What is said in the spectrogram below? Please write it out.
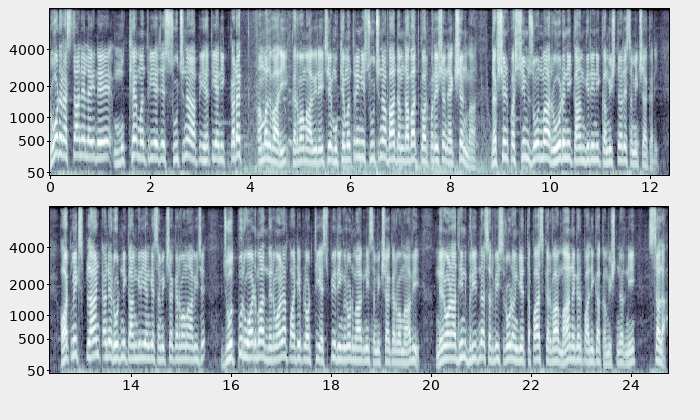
રોડ રસ્તાને લઈને મુખ્યમંત્રીએ જે સૂચના આપી હતી એની કડક અમલવારી કરવામાં આવી રહી છે. મુખ્યમંત્રીની સૂચના બાદ અમદાવાદ કોર્પોરેશન એક્શનમાં દક્ષિણ પશ્ચિમ ઝોનમાં રોડની કામગીરીની કમિશનરે સમીક્ષા કરી. હોટમિક્સ પ્લાન્ટ અને રોડની કામગીરી અંગે સમીક્ષા કરવામાં આવી છે. જોધપુર વોર્ડમાં નિર્વાણા પાર્ટી પ્લોટથી એસપી રિંગ રોડ માર્ગની સમીક્ષા કરવામાં આવી. નિર્માણાધીન બ્રિજના સર્વિસ રોડ અંગે તપાસ કરવા મહાનગરપાલિકા કમિશનરની સલાહ.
